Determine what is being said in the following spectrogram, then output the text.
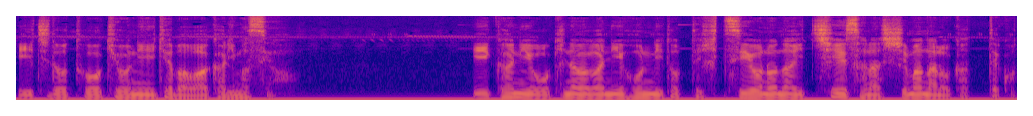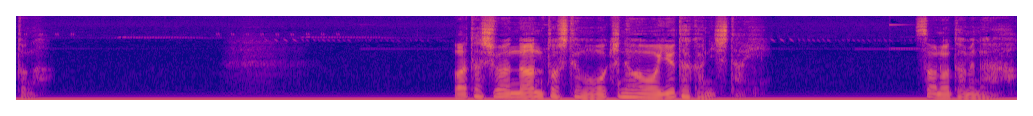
一度東京に行けば分かりますよ。いかに沖縄が日本にとって必要のない小さな島なのかってことが。私は何としても沖縄を豊かにしたい。そのためなら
